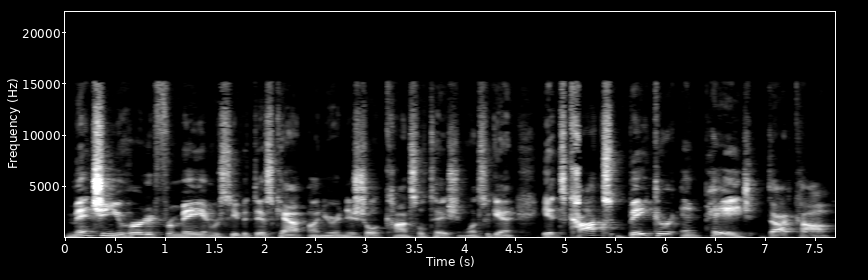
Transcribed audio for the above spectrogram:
Mention you heard it from me and receive a discount on your initial consultation. Once again, it's coxbakerandpage.com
